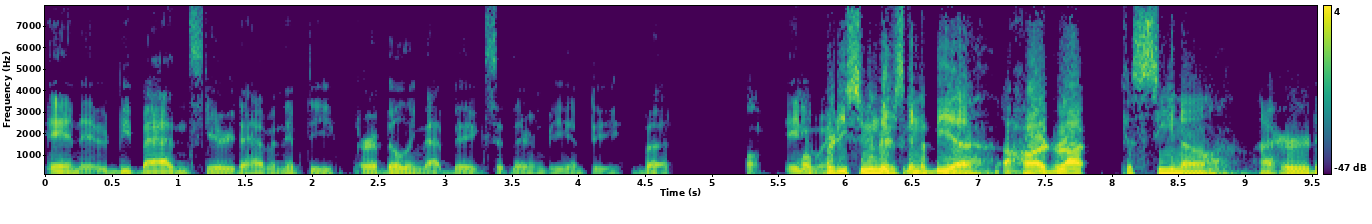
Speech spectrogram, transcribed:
and it would be bad and scary to have an empty or a building that big sit there and be empty. But Well, anyway, pretty soon there's going to be a, a Hard Rock casino. I heard.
